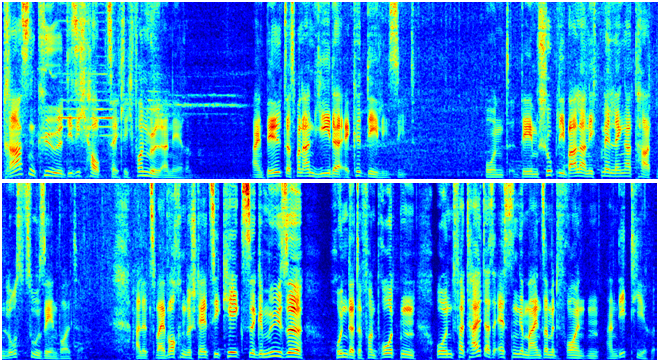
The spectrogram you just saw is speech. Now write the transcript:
Straßenkühe, die sich hauptsächlich von Müll ernähren. Ein Bild, das man an jeder Ecke Delis sieht. Und dem Schubli Balla nicht mehr länger tatenlos zusehen wollte. Alle zwei Wochen bestellt sie Kekse, Gemüse, hunderte von Broten und verteilt das Essen gemeinsam mit Freunden an die Tiere.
